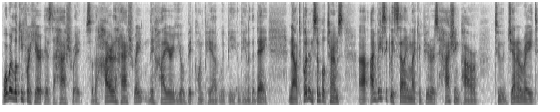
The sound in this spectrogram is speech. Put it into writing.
What we're looking for here is the hash rate. So the higher the hash rate, the higher your Bitcoin payout would be at the end of the day. Now, to put it in simple terms, uh, I'm basically selling my computer's hashing power to generate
